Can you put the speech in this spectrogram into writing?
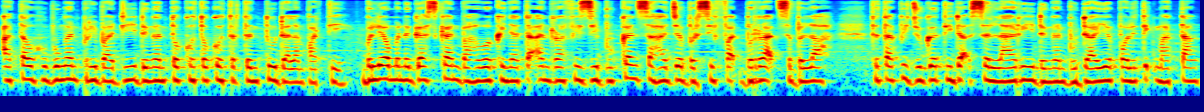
atau hubungan peribadi dengan tokoh-tokoh tertentu dalam parti. Beliau menegaskan bahawa kenyataan Rafizi bukan sahaja bersifat berat sebelah tetapi juga tidak selari dengan budaya politik matang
